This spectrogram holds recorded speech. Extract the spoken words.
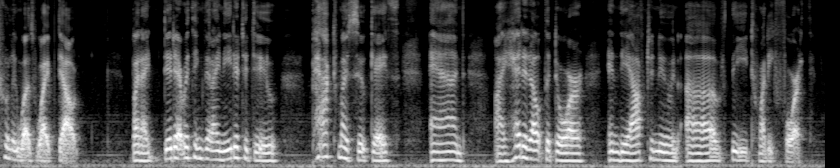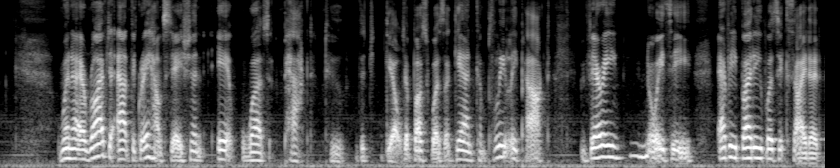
truly was wiped out. But I did everything that I needed to do, packed my suitcase, and I headed out the door in the afternoon of the 24th. When I arrived at the Greyhound station, it was packed to the gills. The bus was again completely packed very noisy. Everybody was excited,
